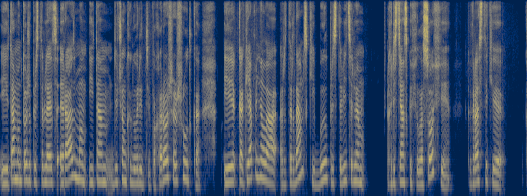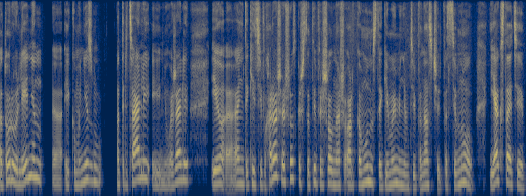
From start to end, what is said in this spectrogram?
И там он тоже представляется Эразмом, и там девчонка говорит, типа, хорошая шутка. И, как я поняла, Роттердамский был представителем христианской философии, как раз-таки которую Ленин э, и коммунизм отрицали и не уважали. И э, они такие, типа, хорошая шутка, что ты пришел в нашу арт-коммуну с таким именем, типа, нас чуть подстегнул. Я, кстати,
